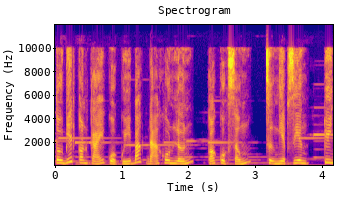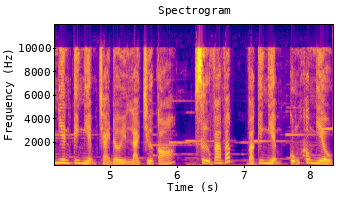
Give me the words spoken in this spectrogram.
Tôi biết con cái của quý bác đã khôn lớn, có cuộc sống, sự nghiệp riêng, tuy nhiên kinh nghiệm trải đời là chưa có. Sự va vấp và kinh nghiệm cũng không nhiều,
